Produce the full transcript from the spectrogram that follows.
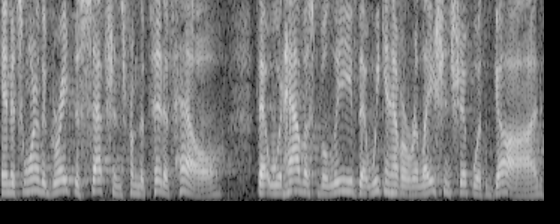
And it's one of the great deceptions from the pit of hell that would have us believe that we can have a relationship with God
